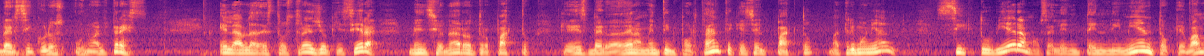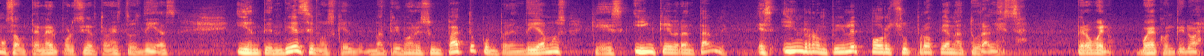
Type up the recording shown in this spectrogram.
versículos 1 al 3. Él habla de estos tres. Yo quisiera mencionar otro pacto que es verdaderamente importante, que es el pacto matrimonial. Si tuviéramos el entendimiento que vamos a obtener, por cierto, en estos días, y entendiésemos que el matrimonio es un pacto, comprendíamos que es inquebrantable, es irrompible por su propia naturaleza. Pero bueno, voy a continuar.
